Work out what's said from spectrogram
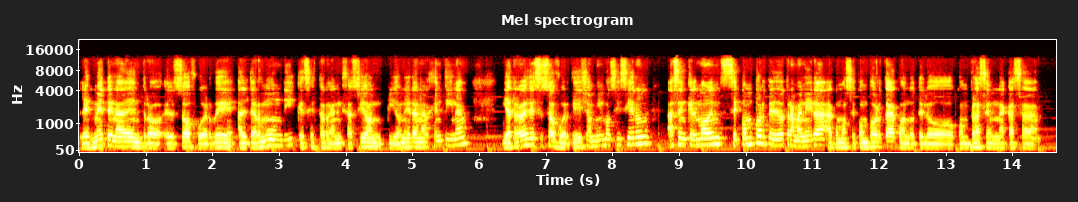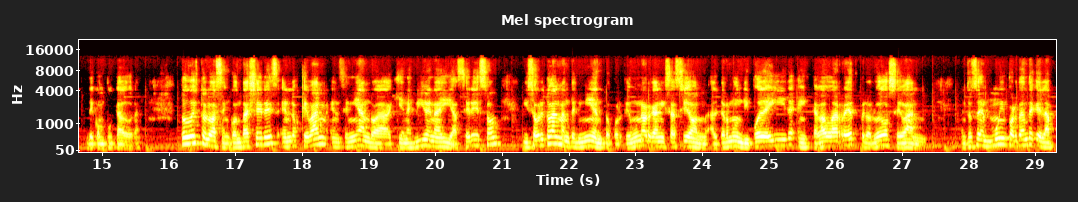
les meten adentro el software de Altermundi, que es esta organización pionera en Argentina, y a través de ese software que ellos mismos hicieron, hacen que el modem se comporte de otra manera a como se comporta cuando te lo compras en una casa de computadora. Todo esto lo hacen con talleres en los que van enseñando a quienes viven ahí a hacer eso y sobre todo al mantenimiento, porque una organización, Altermundi, puede ir e instalar la red, pero luego se van. Entonces es muy importante que la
